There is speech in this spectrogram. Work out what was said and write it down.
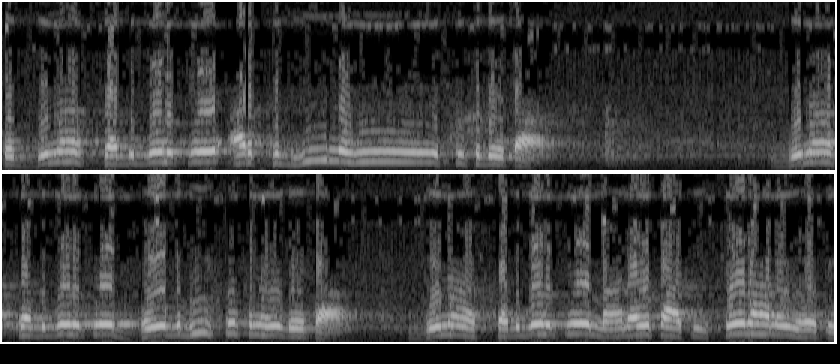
तो बिना सदगुण के अर्थ भी नहीं सुख देता। बिना सदगुण के भोग भी सुख नहीं देता। बिना सदगुण के मानवता की सेवा नहीं होती।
